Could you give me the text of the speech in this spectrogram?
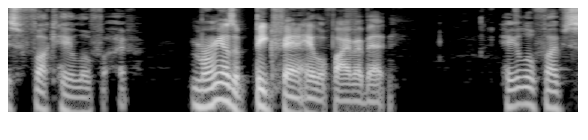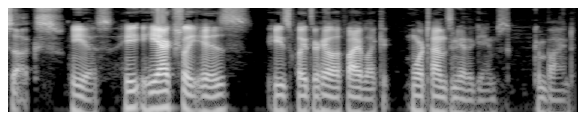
is fuck Halo Five. Marino's a big fan of Halo 5, I bet. Halo Five sucks. He is. He he actually is. He's played through Halo Five like more times than the other games combined.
